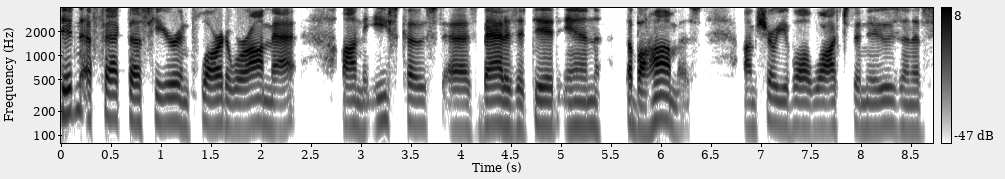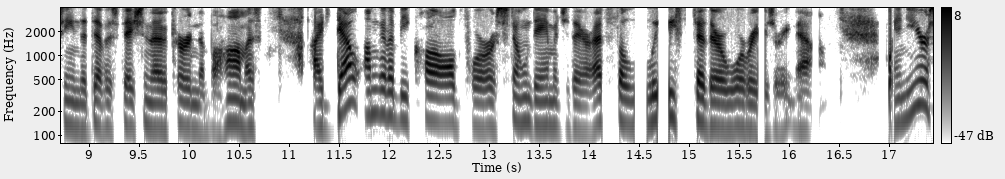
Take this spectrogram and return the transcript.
didn't affect us here in Florida, where I'm at, on the East Coast, as bad as it did in the Bahamas. I'm sure you've all watched the news and have seen the devastation that occurred in the Bahamas. I doubt I'm going to be called for stone damage there. That's the least of their worries right now. In years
